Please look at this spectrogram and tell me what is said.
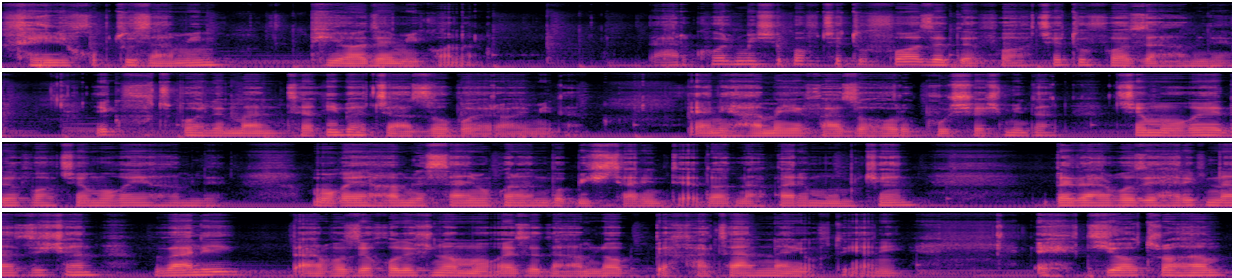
خیلی خوب تو زمین پیاده می‌کنن. در کل میشه گفت چه تو فاز دفاع چه تو فاز حمله یک فوتبال منطقی و جذاب ارائه میدن. یعنی همه فضاها رو پوشش میدن. چه موقع دفاع چه موقع حمله. موقع حمله سعی می‌کنن با بیشترین تعداد نفر ممکن به دروازه حریف نزدیکن ولی دروازه خودشون هم موقع ضد حمله به خطر نیفته یعنی احتیاط رو هم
